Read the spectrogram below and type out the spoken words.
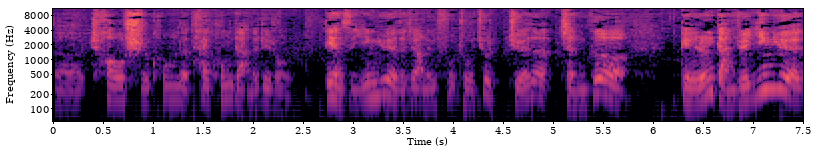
呃超时空的太空感的这种电子音乐的这样的一个辅助，就觉得整个给人感觉音乐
